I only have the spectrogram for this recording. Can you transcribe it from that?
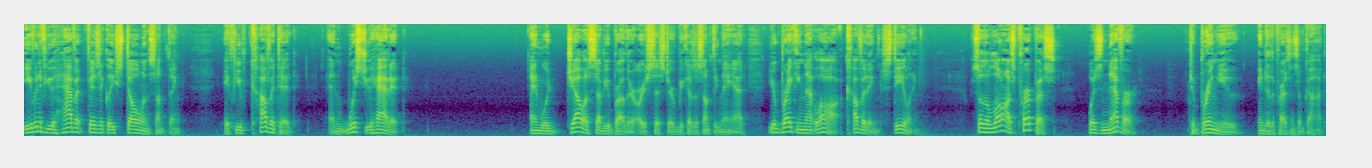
Even if you haven't physically stolen something, if you've coveted and wished you had it, and were jealous of your brother or your sister because of something they had, you're breaking that law, coveting, stealing. So the law's purpose was never to bring you into the presence of God.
